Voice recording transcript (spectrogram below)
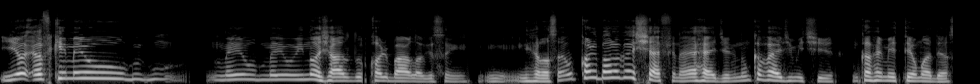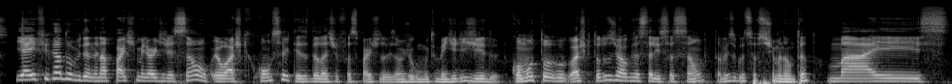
E eu, eu fiquei meio meio, meio enojado do Cory Barlog, assim, em, em, relação. O Cory Barlog é chefe, né? É head, ele nunca vai admitir, nunca vai meter uma dessa. E aí fica a dúvida, né? Na parte melhor direção, eu acho que com certeza The Last of Us Part 2 é um jogo muito bem dirigido. Como to... eu acho que todos os jogos dessa lista são, talvez o Ghost of Tsushima não tanto, mas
